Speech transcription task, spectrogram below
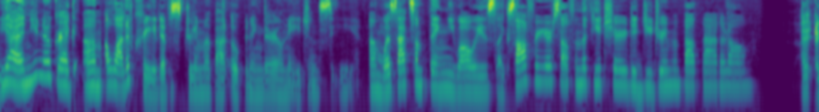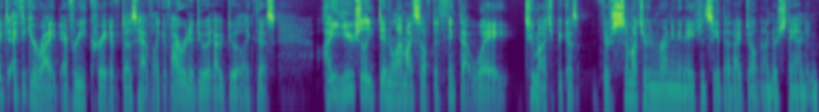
Yeah, and you know, Greg, um, a lot of creatives dream about opening their own agency. Um, was that something you always like saw for yourself in the future? Did you dream about that at all? I, I, I think you're right. Every creative does have like, if I were to do it, I would do it like this. I usually didn't allow myself to think that way too much because there's so much of running an agency that I don't understand and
